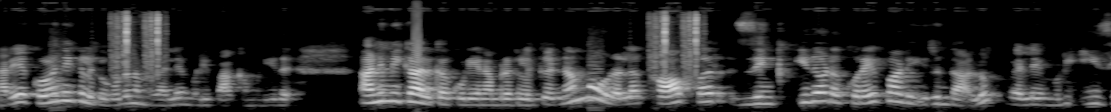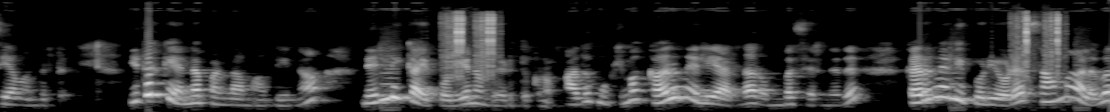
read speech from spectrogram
நிறைய குழந்தைகளுக்கு கூட நம்ம வெள்ளை முடி பார்க்க முடியுது. அனிமிக்கா இருக்கக்கூடிய நபர்களுக்கு நம்ம உடல்ல காப்பர் ஜிங்க் இதோட குறைபாடு இருந்தாலும் வெள்ளை முடி ஈஸியா வந்துடுது இதற்கு என்ன பண்ணலாம் அப்படின்னா நெல்லிக்காய் பொடியை நம்ம எடுத்துக்கணும். அது முக்கியமா கருநெல்லியா இருந்தா ரொம்ப சிறந்தது. கருநெல்லி பொடியோட சம அளவு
